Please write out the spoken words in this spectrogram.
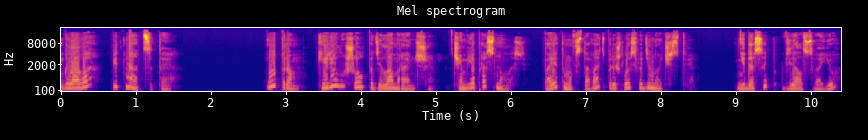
Глава 15 Утром Кирилл ушел по делам раньше, чем я проснулась, поэтому вставать пришлось в одиночестве. Недосып взял свое,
